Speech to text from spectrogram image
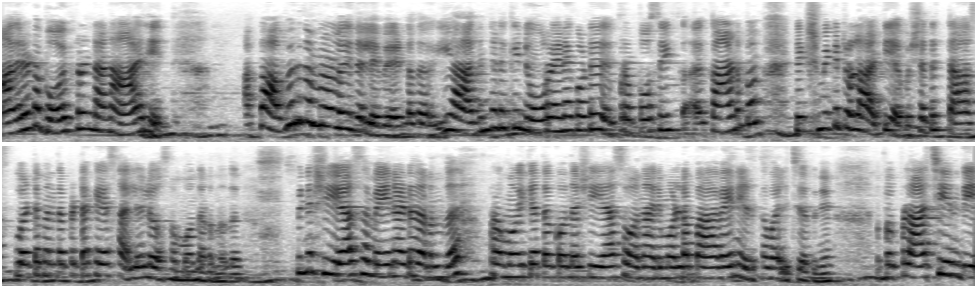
ആദിലയുടെ ബോയ് ഫ്രണ്ടാണ് ആര്യൻ. അപ്പൊ അവർ തമ്മിലുള്ള ഇതല്ലേ വേണ്ടത്? ഈ അതിന്റെ ഇടയ്ക്ക് നൂറേനെ കൊണ്ട് പ്രപ്പോസ് കാണുമ്പം ലക്ഷ്മിക്കിട്ടുള്ള അടിയാ. പക്ഷെ അത് ടാസ്കുമായിട്ട് ബന്ധപ്പെട്ട കേസ് അല്ലല്ലോ സംഭവം നടന്നത്. പിന്നെ ഷിയാസ് മെയിനായിട്ട് നടന്നത് പ്രമോഹിക്കത്തൊക്കെ വന്ന ഷിയാസ് വന്ന അനുമോളുടെ പാവേനെ എടുത്ത് വലിച്ചെറിഞ്ഞു. അപ്പൊ പ്ലാച്ചി എന്തി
